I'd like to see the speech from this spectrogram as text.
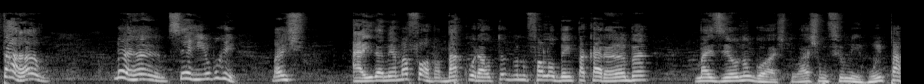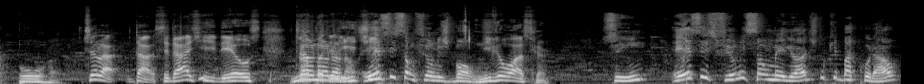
Tá. É, você riu um pouquinho. Mas aí da mesma forma, Bacurau, todo mundo falou bem pra caramba, mas eu não gosto. Eu acho um filme ruim pra porra. Sei lá, tá, Cidade de Deus, Não, não, não, não. Esses são filmes bons. nível Oscar. Sim. Esses filmes são melhores do que Bacurau,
